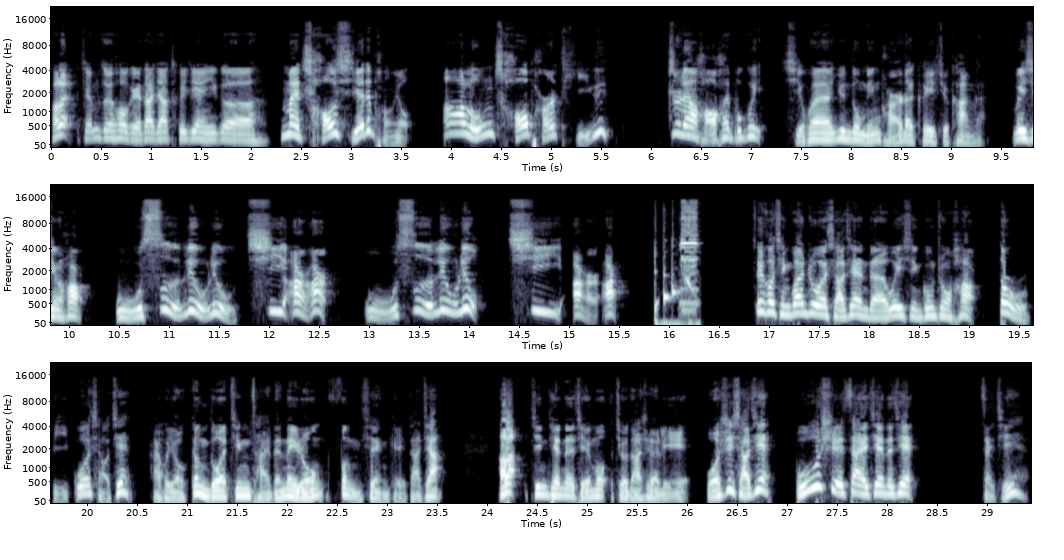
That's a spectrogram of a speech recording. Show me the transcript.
好嘞，节目最后给大家推荐一个卖潮鞋的朋友，阿龙潮牌体育。质量好还不贵，喜欢运动名牌的可以去看看。微信号五四六六七二二五四六六七二二。最后，请关注小健的微信公众号“逗比郭小健”，还会有更多精彩的内容奉献给大家。好了，今天的节目就到这里，我是小健，不是再见的见，再见。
